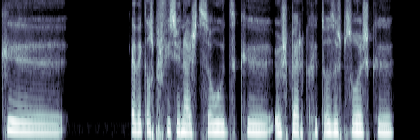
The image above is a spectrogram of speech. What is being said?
que é daqueles profissionais de saúde que eu espero que todas as pessoas que.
